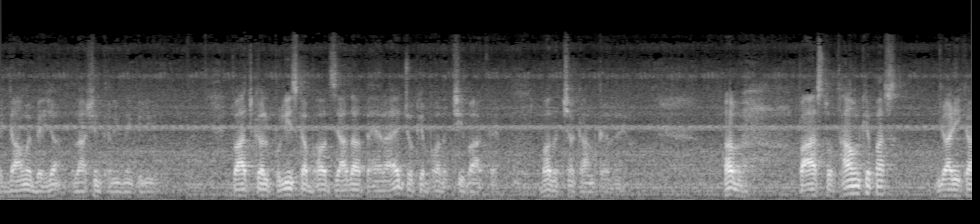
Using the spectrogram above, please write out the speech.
एक गाँव में भेजा राशन खरीदने के लिए। तो आजकल पुलिस का बहुत ज़्यादा पहरा है, जो कि बहुत अच्छी बात है, बहुत अच्छा काम कर रहे हैं। अब पास तो था उनके पास गाड़ी का।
